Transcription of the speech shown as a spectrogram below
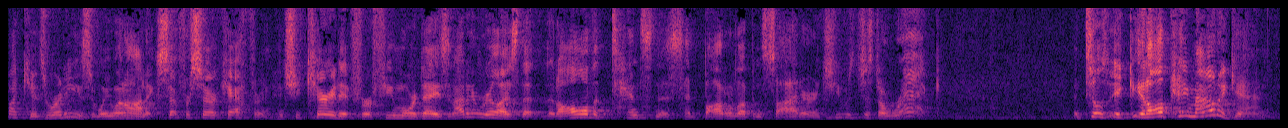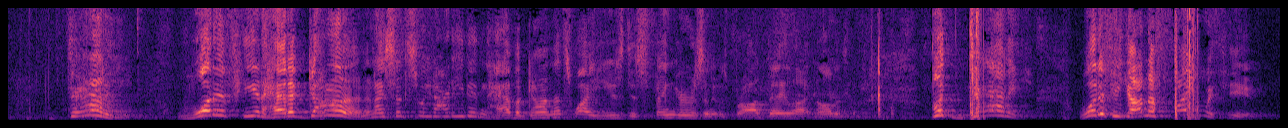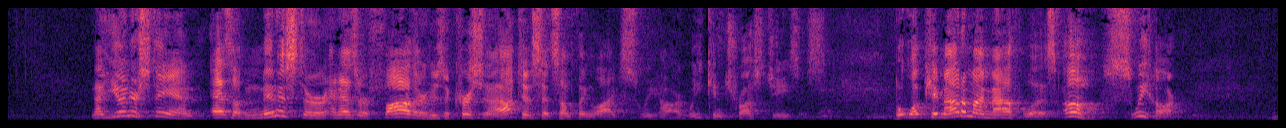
my kids were at ease and we went on, except for Sarah Catherine. And she carried it for a few more days. And I didn't realize that, that all the tenseness had bottled up inside her and she was just a wreck. Until it, it all came out again. Daddy, what if he had had a gun? And I said, Sweetheart, he didn't have a gun. That's why he used his fingers and it was broad daylight and all this. But, Daddy, what if he got in a fight with you? Now, you understand, as a minister and as her father who's a Christian, I ought to have said something like, Sweetheart, we can trust Jesus. But what came out of my mouth was, oh, sweetheart,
